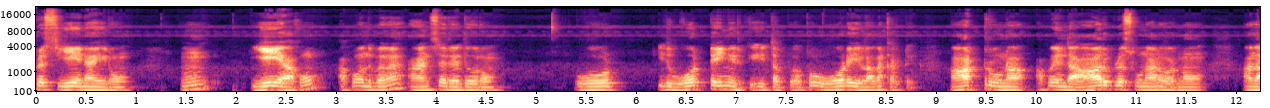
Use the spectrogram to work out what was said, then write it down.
ப்ளஸ் ஏ என்ன ஆகிரும் ம், ஏ ஆகும். அப்போ வந்து பாருங்க ஆன்சர் எது வரும்? ஓ இது ஓட்டைன்னு இருக்குது இது தப்பு. அப்போது ஓடை எல்லாம் தான் கரெக்டு ஆற்று உணா அப்போ இந்த ஆறு ப்ளஸ் உணான்னு வரணும். அந்த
